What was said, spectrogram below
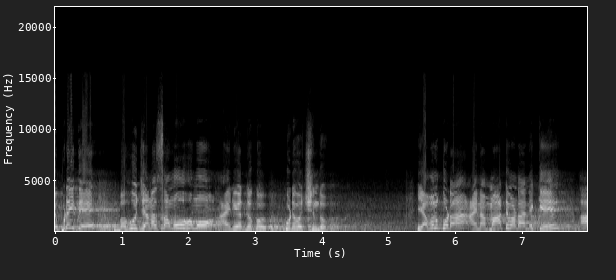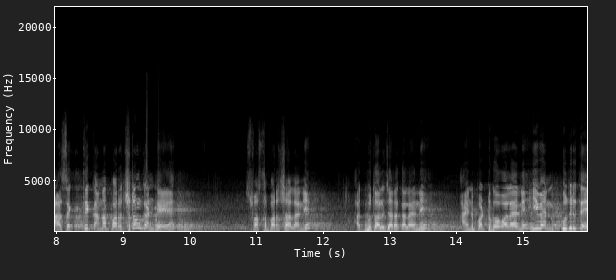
ఎప్పుడైతే బహు జన సమూహము ఆయన యొద్దకు కూడి వచ్చిందో ఎవరు కూడా ఆయన మాట ఇవ్వడానికి ఆసక్తి కనపరచడం కంటే స్వస్థపరచాలని అద్భుతాలు జరగాలని ఆయన పట్టుకోవాలని ఈవెన్ కుదిరితే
